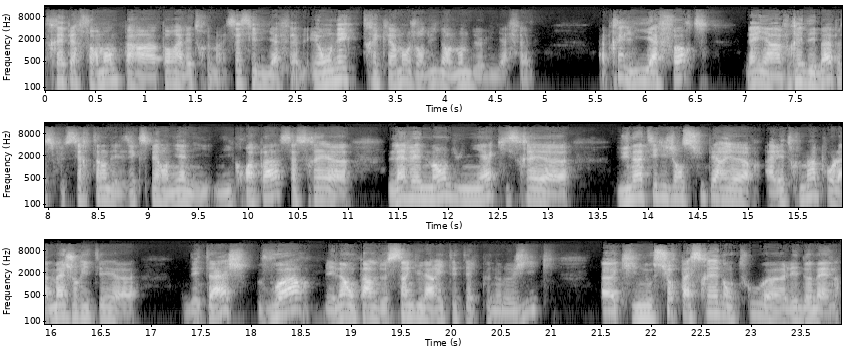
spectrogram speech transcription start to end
très performante par rapport à l'être humain. Et ça, c'est l'IA faible. Et on est très clairement aujourd'hui dans le monde de l'IA faible. Après, l'IA forte, là, il y a un vrai débat parce que certains des experts en IA n'y croient pas. Ça serait l'avènement d'une IA qui serait euh, d'une intelligence supérieure à l'être humain pour la majorité euh, des tâches, voire, et là on parle de singularité technologique, euh, qui nous surpasserait dans tous les domaines.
